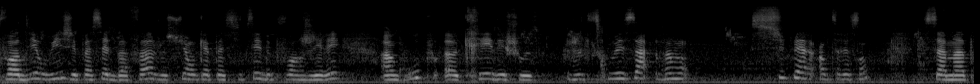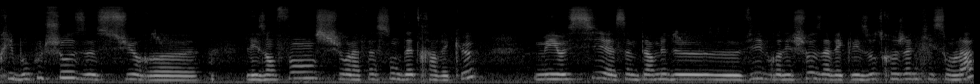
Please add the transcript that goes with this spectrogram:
pouvoir dire oui j'ai passé le BAFA, je suis en capacité de pouvoir gérer un groupe, créer des choses. Je trouvais ça vraiment super intéressant. Ça m'a appris beaucoup de choses sur les enfants, sur la façon d'être avec eux mais aussi euh, ça me permet de vivre les choses avec les autres jeunes qui sont là,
